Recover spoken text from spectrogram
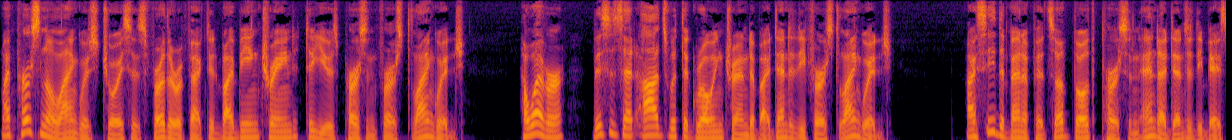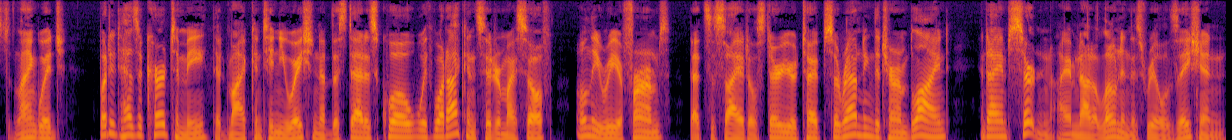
My personal language choice is further affected by being trained to use person first language. However, this is at odds with the growing trend of identity first language. I see the benefits of both person and identity based language, but it has occurred to me that my continuation of the status quo with what I consider myself only reaffirms that societal stereotypes surrounding the term blind, and I am certain I am not alone in this realization.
